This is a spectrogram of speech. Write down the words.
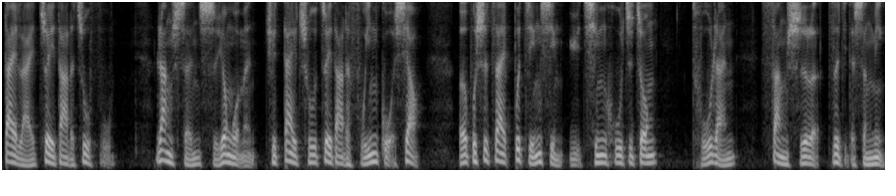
带来最大的祝福，让神使用我们去带出最大的福音果效，而不是在不警醒与轻忽之中突然丧失了自己的生命。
